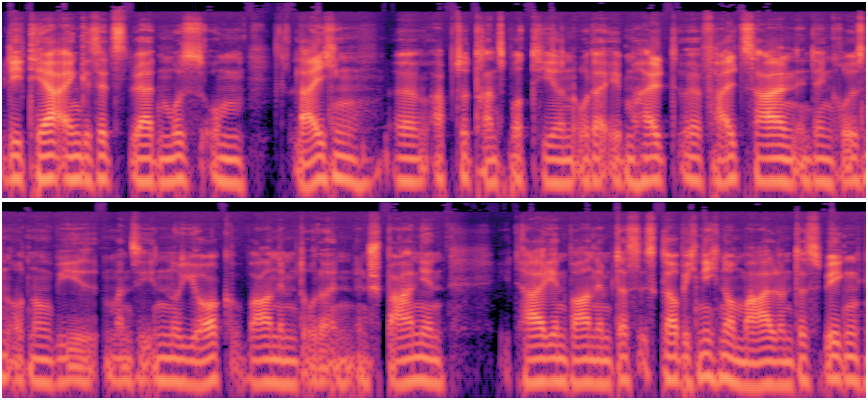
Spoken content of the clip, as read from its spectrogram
Militär eingesetzt werden muss, um Leichen äh, abzutransportieren oder eben halt äh, Fallzahlen in den Größenordnungen, wie man sie in New York wahrnimmt oder in, in Spanien. Italien wahrnimmt. Das ist, glaube ich, nicht normal. Und deswegen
